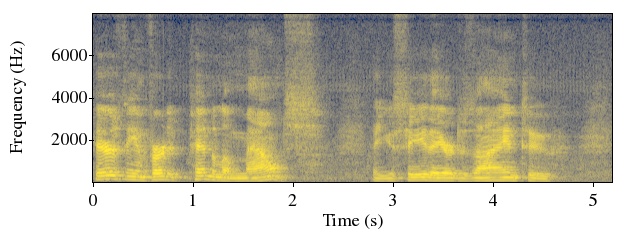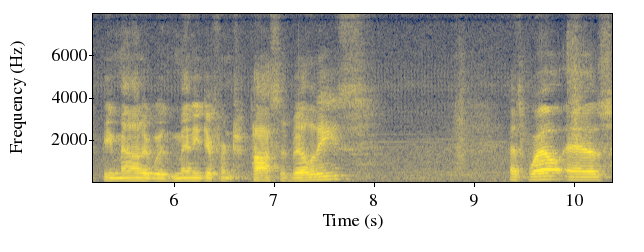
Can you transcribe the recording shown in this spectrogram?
Here's the inverted pendulum mounts. And you see they are designed to be mounted with many different possibilities as well as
